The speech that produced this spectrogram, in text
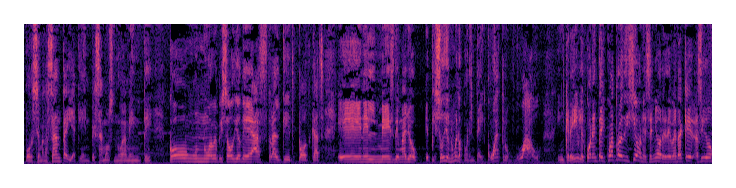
por Semana Santa y aquí empezamos nuevamente con un nuevo episodio de Astral Tit Podcast en el mes de mayo, episodio número 44. ¡Wow! Increíble, 44 ediciones, señores, de verdad que ha sido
